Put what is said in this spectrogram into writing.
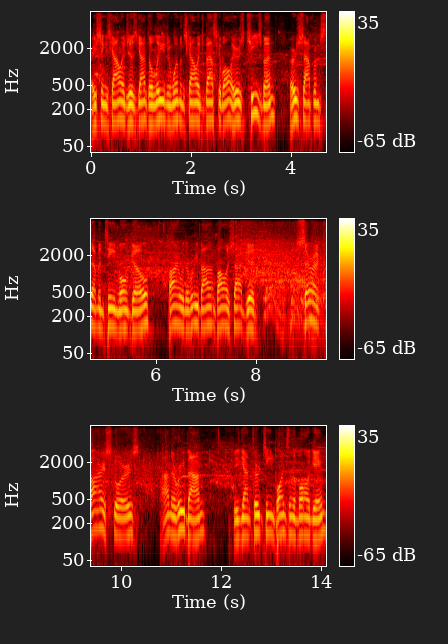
Hastings College has got the lead in women's college basketball. Here's Cheeseman. Her shot from 17 won't go. Carr with a rebound. Follow shot good. Sarah Carr scores on the rebound. She's got 13 points in the ball game.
